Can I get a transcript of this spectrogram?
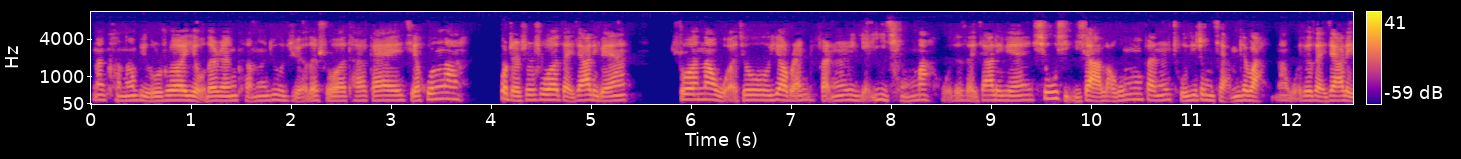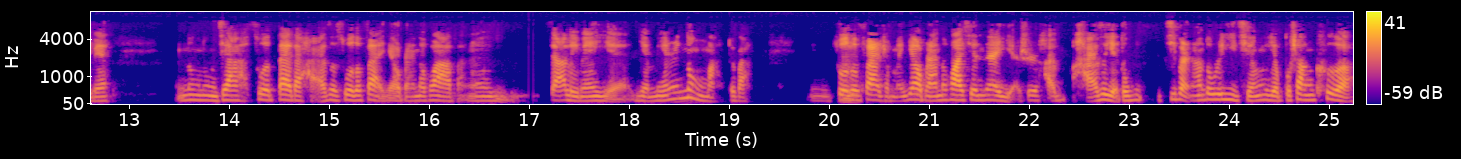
那可能比如说，有的人可能就觉得说他该结婚了，或者是说在家里边说，那我就要不然反正也疫情嘛，我就在家里边休息一下，老公反正出去挣钱去吧，那我就在家里边弄弄家，做带带孩子，做做饭，要不然的话，反正家里面也也没人弄嘛，对吧？嗯，做做饭什么，要不然的话，现在也是孩孩子也都基本上都是疫情，也不上课，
